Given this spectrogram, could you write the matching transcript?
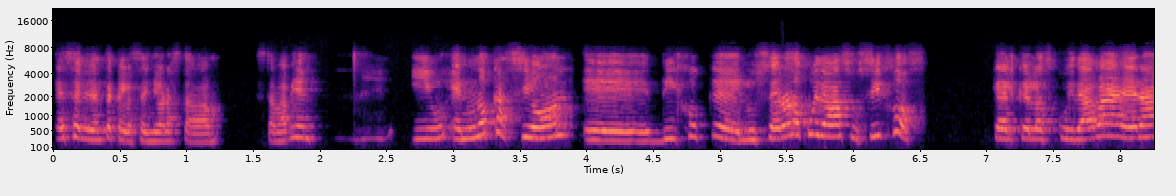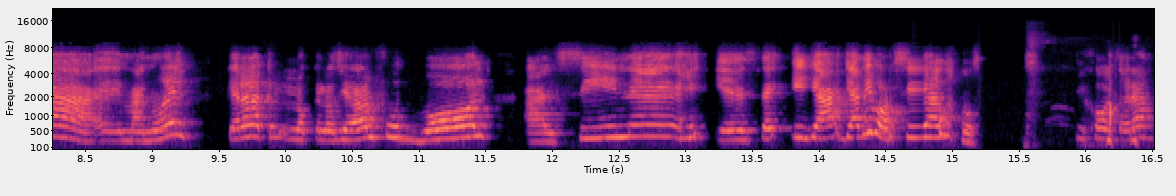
es evidente que la señora estaba, estaba bien. Y en una ocasión eh, dijo que Lucero no cuidaba a sus hijos, que el que los cuidaba era eh, Manuel, que era la lo que los llevaba al fútbol, al cine, y, este, y ya, ya divorciados. Dijo, era,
